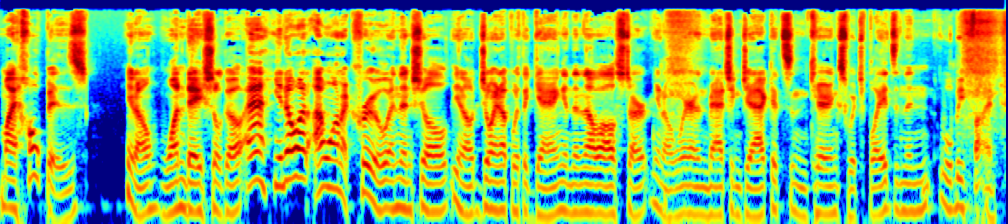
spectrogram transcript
My hope is you know, one day she'll go, eh, you know what? I want a crew. And then she'll, you know, join up with a gang and then they'll all start, you know, wearing matching jackets and carrying switchblades and then we'll be fine.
